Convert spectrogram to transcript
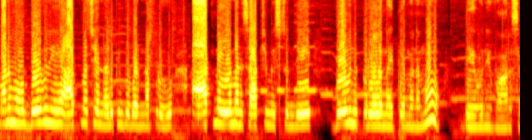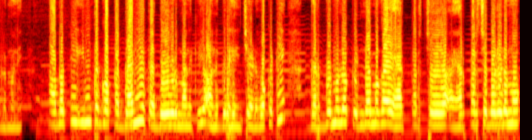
మనము దేవుని ఆత్మచే నడిపింపబడినప్పుడు ఆ ఆత్మ ఏమని సాక్ష్యం ఇస్తుంది? దేవుని పిల్లలమైతే మనము దేవుని వారసులమని. కాబట్టి ఇంత గొప్ప ధన్యత దేవుడు మనకి అనుగ్రహించాడు. ఒకటి గర్భములో పిండముగా ఏర్పరచ ఏర్పరచబడము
